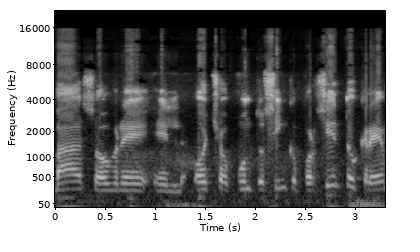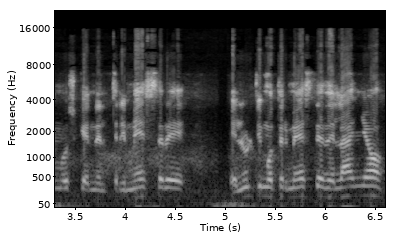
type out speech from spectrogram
va sobre el 8.5%. Creemos que en el trimestre, el último trimestre del año,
